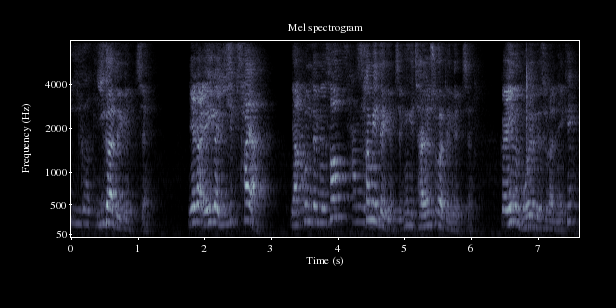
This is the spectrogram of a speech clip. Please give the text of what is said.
2가 돼. 2가 되겠지 얘가 a가 24야. 약분되면서 삼이. 3이 되겠지. 그게 자연수가 되겠지. 그러니까 a는 뭐의 배수라는 얘기?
